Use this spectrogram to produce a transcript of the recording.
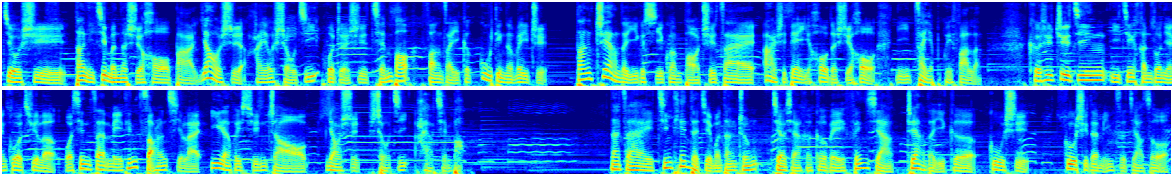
就是当你进门的时候，把钥匙、还有手机或者是钱包放在一个固定的位置。当这样的一个习惯保持在二十遍以后的时候，你再也不会犯了。可是至今已经很多年过去了，我现在每天早上起来依然会寻找钥匙、手机还有钱包。那在今天的节目当中，就想和各位分享这样的一个故事，故事的名字叫做《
